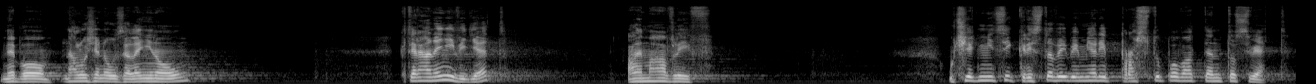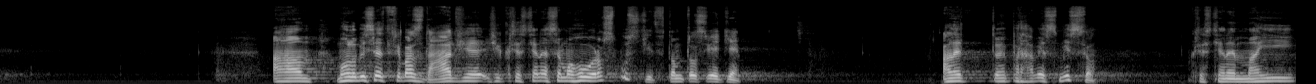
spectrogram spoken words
nebo naloženou zeleninou, která není vidět, ale má vliv. Učedníci Kristovi by měli prostupovat tento svět. A mohlo by se třeba zdát, že, že křesťané se mohou rozpustit v tomto světě. Ale to je právě smysl. Křesťané mají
